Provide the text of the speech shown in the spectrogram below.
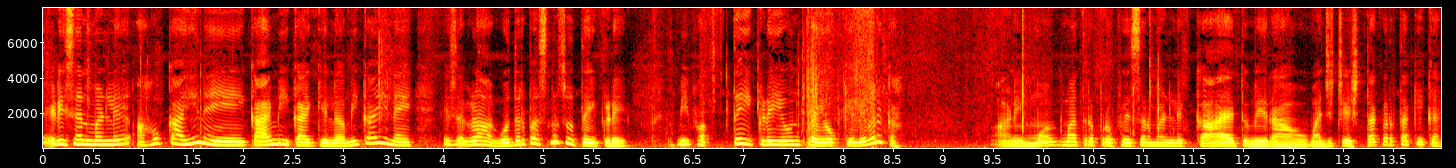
एडिसन म्हणले अहो काही नाही. काय मी काय केलं? मी काही नाही. हे सगळं अगोदरपासूनच होतं इकडे. मी फक्त इकडे येऊन प्रयोग केले बरं का? आणि मग मात्र प्रोफेसर म्हणले काय तुम्ही राव? माझी चेष्टा करता की काय?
